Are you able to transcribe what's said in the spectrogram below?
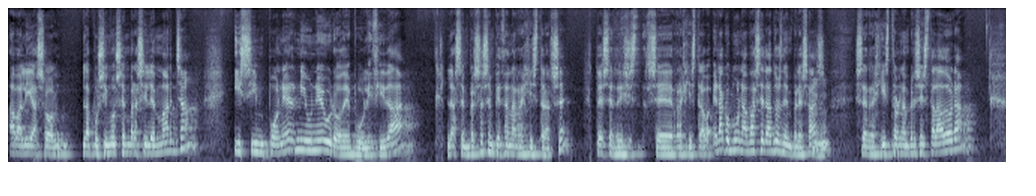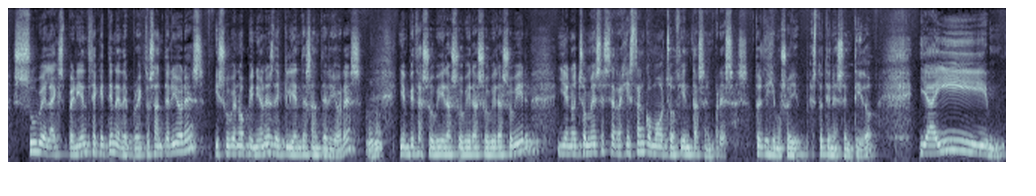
A Valía Sol, la pusimos en Brasil en marcha y sin poner ni un euro de publicidad, las empresas empiezan a registrarse. Entonces se, regist se, registraba, era como una base de datos de empresas. Uh -huh. Se registra una empresa instaladora, sube la experiencia que tiene de proyectos anteriores y suben opiniones de clientes anteriores. Uh -huh. Y empieza a subir, a subir, a subir, a subir. Y en ocho meses se registran como 800 empresas. Entonces dijimos, oye, esto tiene sentido. Y ahí...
